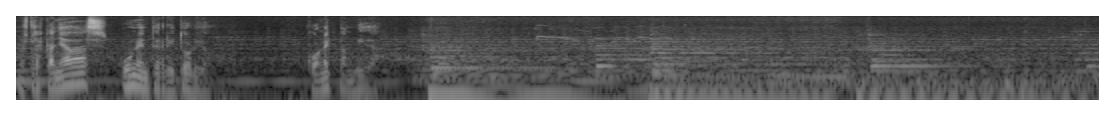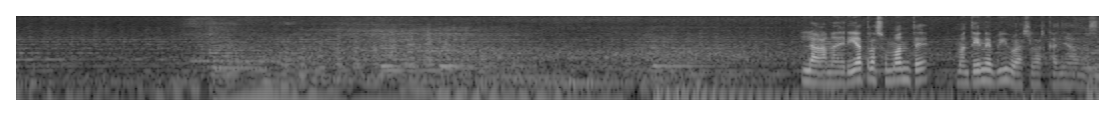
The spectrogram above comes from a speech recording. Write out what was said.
Nuestras cañadas unen territorio, conectan vida. La ganadería trashumante mantiene vivas las cañadas.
